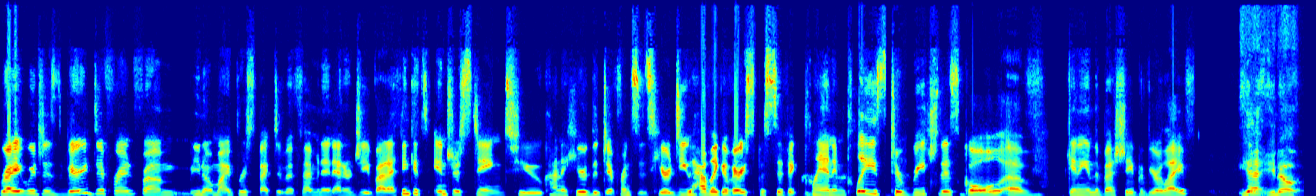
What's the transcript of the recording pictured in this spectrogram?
right? Which is very different from, you know, my perspective of feminine energy, but I think it's interesting to kind of hear the differences here. Do you have like a very specific plan in place to reach this goal of getting in the best shape of your life? Yeah, you know,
